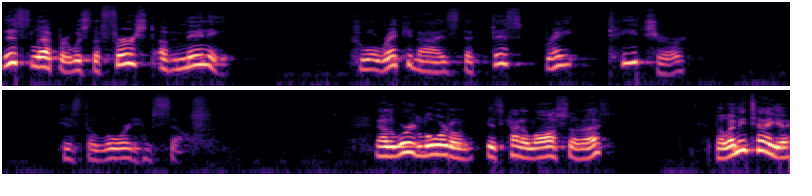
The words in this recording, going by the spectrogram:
This leper was the first of many who will recognize that this great teacher is the Lord Himself. Now, the word Lord on, is kind of lost on us, but let me tell you,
